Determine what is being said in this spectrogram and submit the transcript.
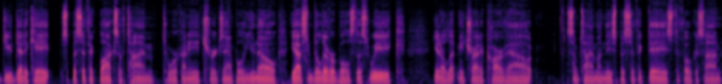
do you dedicate specific blocks of time to work on each? For example, you know, you have some deliverables this week. You know, let me try to carve out some time on these specific days to focus on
